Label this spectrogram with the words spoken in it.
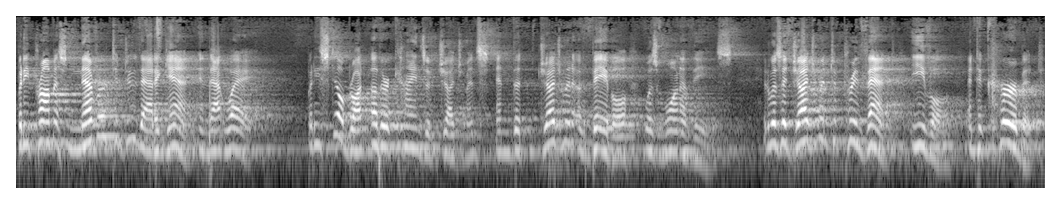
but He promised never to do that again in that way. But He still brought other kinds of judgments, and the judgment of Babel was one of these. It was a judgment to prevent evil and to curb it.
